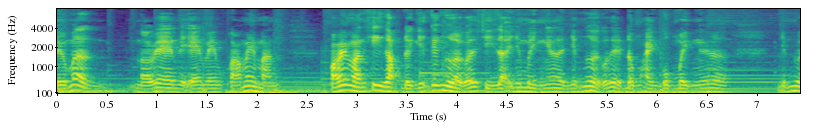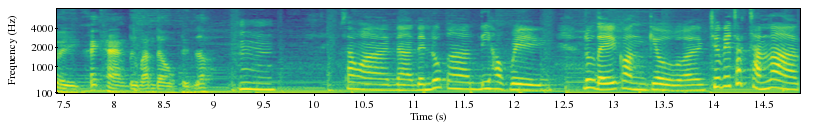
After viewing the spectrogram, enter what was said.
nếu mà nói với em thì em em quá may mắn quá may mắn khi gặp được những cái người có thể chỉ dạy như mình hay là những người có thể đồng hành cùng mình hay là những người khách hàng từ ban đầu đến giờ ừ xong là đến lúc ờ, đi học về lúc đấy còn kiểu ờ, chưa biết chắc chắn là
